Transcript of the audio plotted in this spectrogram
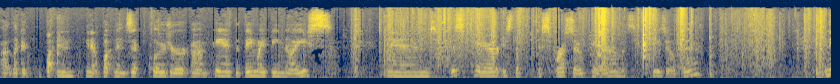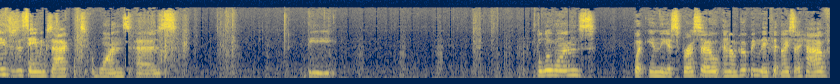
uh, like a button you know button and zip closure um, pant that they might be nice and this pair is the espresso pair let's get these open and these are the same exact ones as the blue ones but in the espresso, and I'm hoping they fit nice. I have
